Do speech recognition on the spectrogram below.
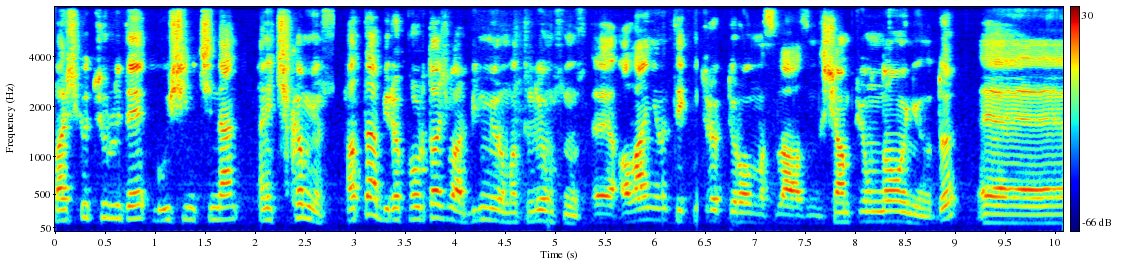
başka türlü de bu işin içinden hani çıkamıyorsun. Hatta bir röportaj var bilmiyorum hatırlıyor musunuz? Ee, Alanya'nın teknik direktörü olması lazımdı. Şampiyonluğa oynuyordu. Ee,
